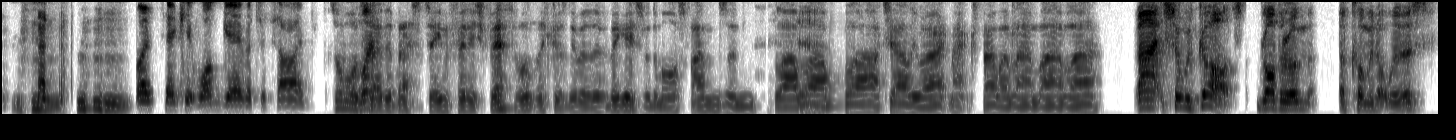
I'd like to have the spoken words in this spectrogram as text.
Let's take it one game at a time. Some would say the best team finished fifth, wouldn't they? Because they were the biggest with the most fans and blah, blah, blah. Charlie Wyke, Max Power, blah, blah, blah. Right. So we've got Rotherham are coming up with us.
